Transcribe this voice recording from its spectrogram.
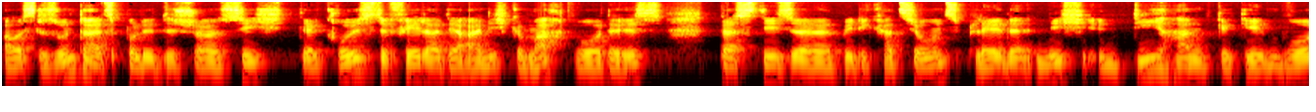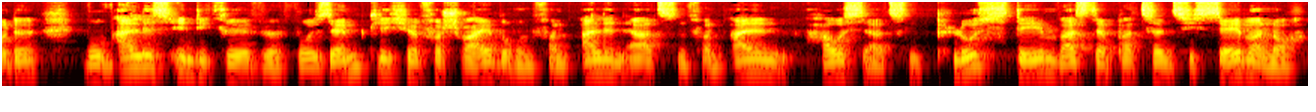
aus gesundheitspolitischer Sicht der größte Fehler, der eigentlich gemacht wurde, ist, dass diese Medikationspläne nicht in die Hand gegeben wurde, wo alles integriert wird, wo sämtliche Verschreibungen von allen Ärzten, von allen Hausärzten plus dem, was der Patient sich selber noch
